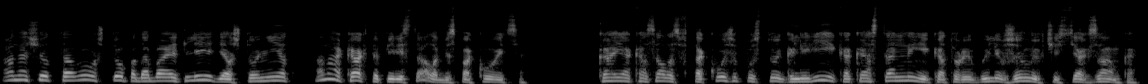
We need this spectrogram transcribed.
А насчет того, что подобает леди, а что нет, она как-то перестала беспокоиться. Кая оказалась в такой же пустой галерее, как и остальные, которые были в жилых частях замка.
